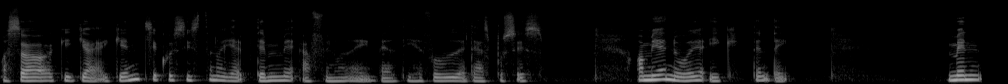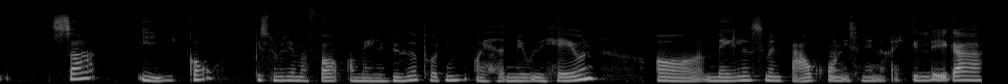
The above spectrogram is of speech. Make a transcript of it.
og så gik jeg igen til kursisterne og hjalp dem med at finde ud af, hvad de havde fået ud af deres proces. Og mere nåede jeg ikke den dag. Men så i går besluttede jeg mig for at male videre på den, og jeg havde den med ud i haven, og malede simpelthen baggrund i sådan en rigtig lækker,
